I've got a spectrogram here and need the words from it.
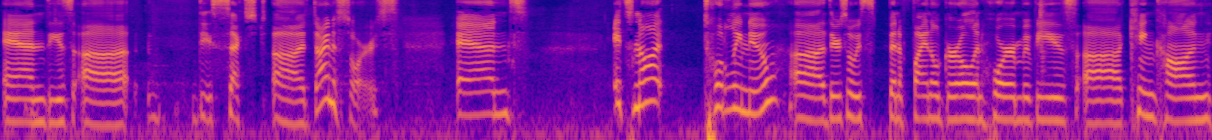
and these uh, these sexed uh, dinosaurs, and it's not totally new. Uh, there's always been a final girl in horror movies. Uh, King Kong.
